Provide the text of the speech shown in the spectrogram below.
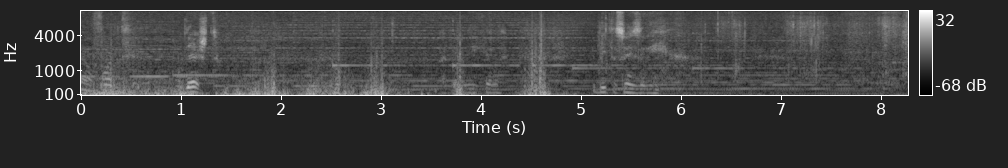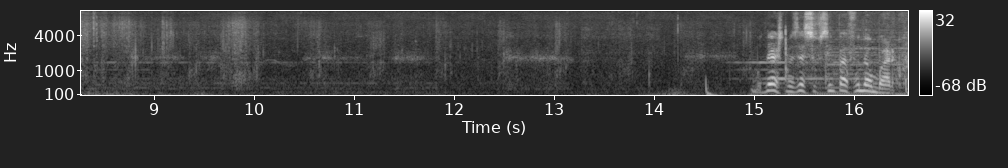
É um forte modesto. Ali aquelas habitações ali. Modesto, mas é suficiente para afundar um barco.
